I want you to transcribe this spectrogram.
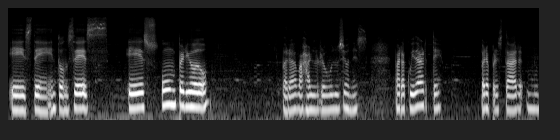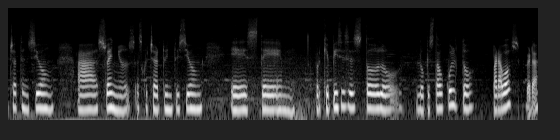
Este, entonces es un periodo para bajar las revoluciones, para cuidarte, para prestar mucha atención a sueños, a escuchar tu intuición, este, porque Pisces es todo lo, lo que está oculto para vos, ¿verdad?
